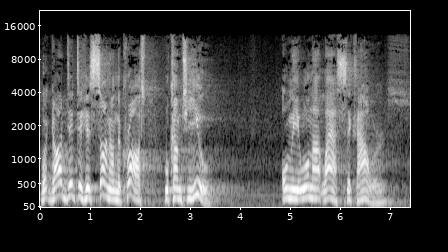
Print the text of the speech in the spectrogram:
What God did to his son on the cross will come to you. Only it will not last six hours.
